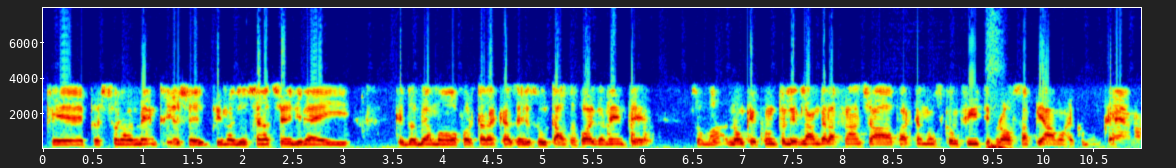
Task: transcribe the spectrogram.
che personalmente io se prima di una nazione direi che dobbiamo portare a casa il risultato. Poi ovviamente insomma, non che contro l'Irlanda e la Francia partiamo sconfitti, però sappiamo che comunque è una,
